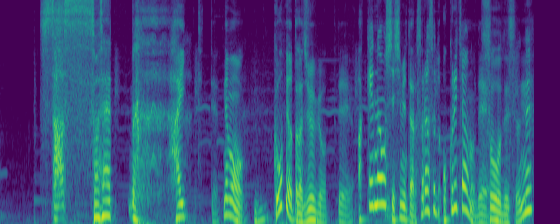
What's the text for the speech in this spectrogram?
「さっすいませんはい」って言ってでも5秒とか10秒って開け直して閉めたらそれはそれで遅れちゃうので「そうですよね。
